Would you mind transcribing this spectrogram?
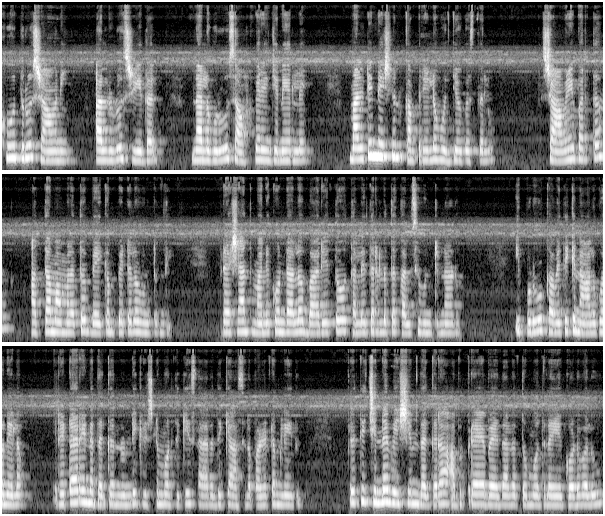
కూతురు శ్రావణి అల్లుడు శ్రీధర్ నలుగురు సాఫ్ట్వేర్ ఇంజనీర్లే మల్టీనేషనల్ కంపెనీలో ఉద్యోగస్తులు. శ్రావణి భర్త అత్తమామలతో బేగంపేటలో ఉంటుంది. ప్రశాంత్ మణికొండలో భార్యతో తల్లిదండ్రులతో కలిసి ఉంటున్నాడు. ఇప్పుడు కవితకి నాలుగో నెల. రిటైర్ అయిన దగ్గర నుండి కృష్ణమూర్తికి సారథికి ఆశలు పడటం లేదు. ప్రతి చిన్న విషయం దగ్గర అభిప్రాయ భేదాలతో మొదలయ్యే గొడవలు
